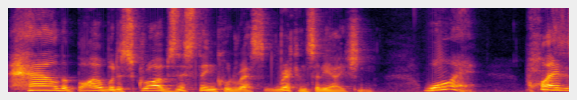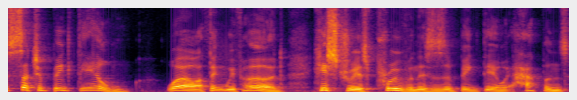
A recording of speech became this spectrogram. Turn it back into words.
how the Bible describes this thing called reconciliation. Why? Why is it such a big deal? Well, I think we've heard history has proven this is a big deal. It happens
